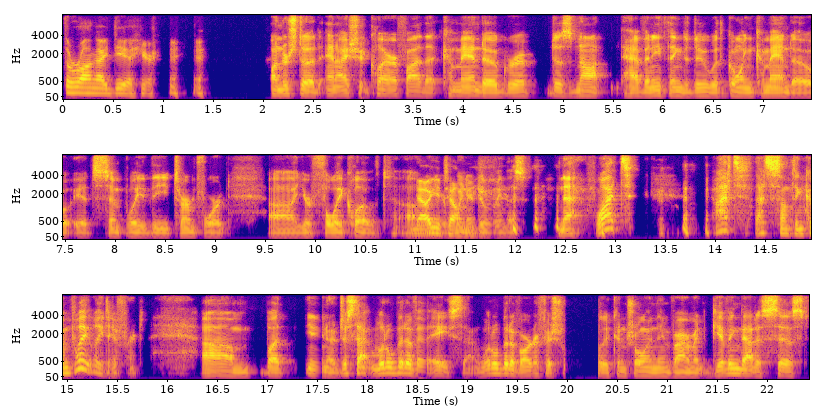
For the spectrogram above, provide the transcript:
the wrong idea here. Understood. And I should clarify that commando grip does not have anything to do with going commando. It's simply the term for it. Uh, you're fully clothed. Uh, now you tell when me. you're doing this. now, what? what? That's something completely different. Um, but you know, just that little bit of ace, that little bit of artificially controlling the environment, giving that assist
